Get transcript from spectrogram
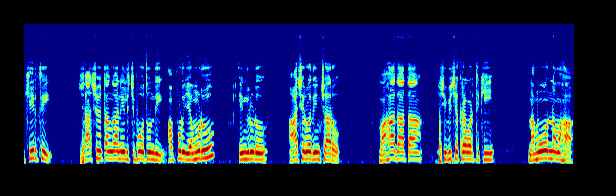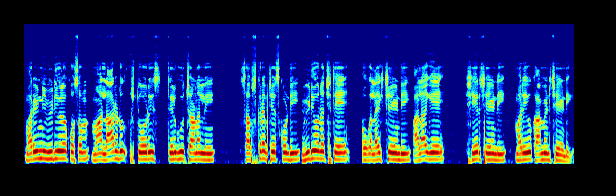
కీర్తి శాశ్వతంగా నిలిచిపోతుంది. అప్పుడు యముడు ఇంద్రుడు ఆశీర్వదించారు. మహాదాత శిబి చక్రవర్తికి నమో నమ. మరిన్ని వీడియోల కోసం మా లార్డ్ స్టోరీస్ తెలుగు ఛానల్ని సబ్స్క్రైబ్ చేసుకోండి. వీడియో నచ్చితే ఒక లైక్ చేయండి. అలాగే షేర్ చేయండి. మరియు కామెంట్ చేయండి.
